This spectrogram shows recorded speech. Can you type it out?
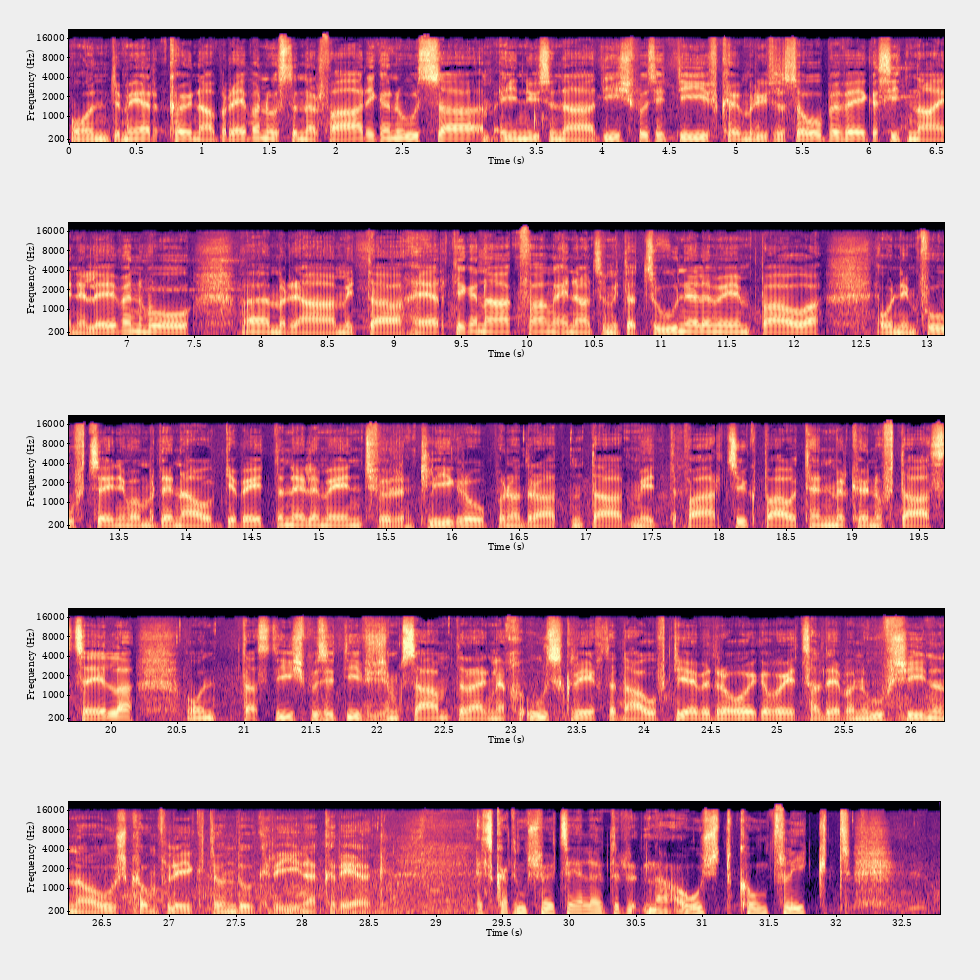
Und wir können aber eben aus den Erfahrungen aus äh, in unserem Dispositiv können wir uns so bewegen seit 9-11, wo äh, wir mit der Härtigen angefangen haben, also mit der Zaunelement bauen. Und im 15, wo wir dann auch die Betonelemente für Kleingruppen oder Attentate mit Fahrzeugen gebaut haben, wir können auf das zählen. Und das Dispositiv ist im Gesamten eigentlich eigentlich ausgerichtet auch auf die Bedrohungen, die jetzt halt eben aufscheinen, Nahostkonflikt und Ukraine-Krieg. Jetzt gerade im Speziellen der Nahostkonflikt.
